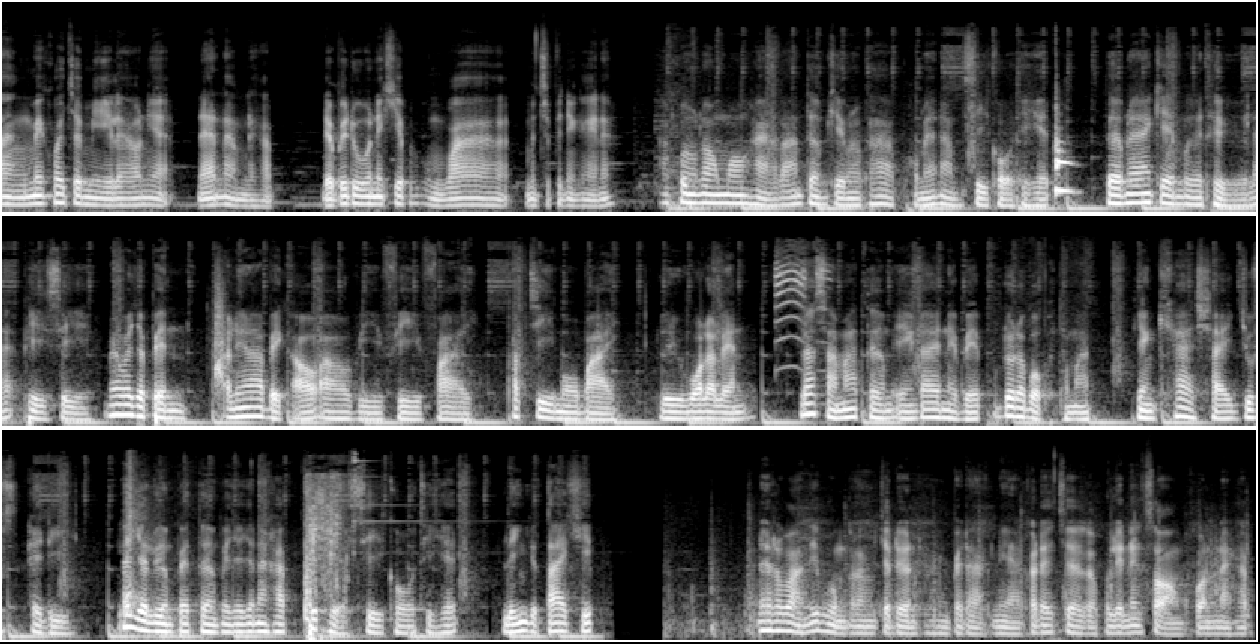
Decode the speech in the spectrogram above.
ตังค์ไม่ค่อยจะมีแล้วเนี่ยแนะนำเลยครับ เดี๋ยวไปดูในคลิปผมว่ามันจะเป็นยังไงนะ ถ้าคุณลองมองหาร้านเติมเกมคุณภาพ ผมแนะนำ c g o t h เติมได้ทั้งเกมมือถือและ PC ไม่ว่าจะเป็น Arena Breakout RV Free Fire PUBG Mobile หรือ Valorant และสามารถเติมเองได้ในเว็บด้วยระบบอัตโนมัติ เพียงแค่ใช้ Use ID และอย่าลืมไปเติมกันเยอะๆนะครับ ที่เพจ c g o t h ลิงก์อยู่ใต้คลิป ในระหว่างที่ผมกำลังจะเดินทางไปดักเนี่ยก็ได้เจอกับผู้เล่นทั้งสองคนนะครับ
